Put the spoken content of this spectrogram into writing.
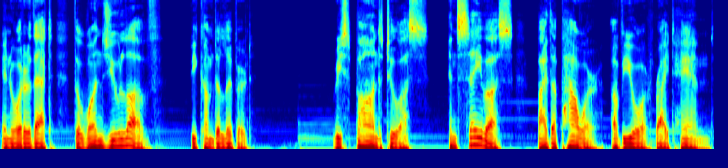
In order that the ones you love become delivered. Respond to us and save us by the power of your right hand.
